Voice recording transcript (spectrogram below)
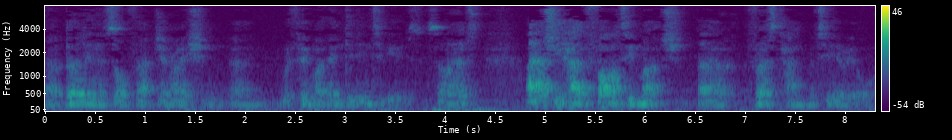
uh, Berliners of that generation um, with whom I then did interviews. So I had, I actually had far too much uh, first-hand material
